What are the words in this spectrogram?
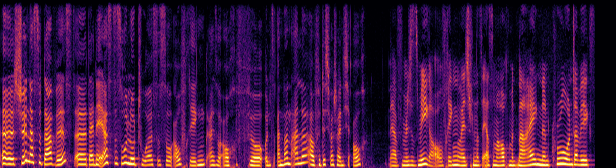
Äh, schön, dass du da bist. Äh, deine erste Solo-Tour, es ist so aufregend, also auch für uns anderen alle, aber für dich wahrscheinlich auch. Ja, für mich ist es mega aufregend, weil ich bin das erste Mal auch mit einer eigenen Crew unterwegs.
